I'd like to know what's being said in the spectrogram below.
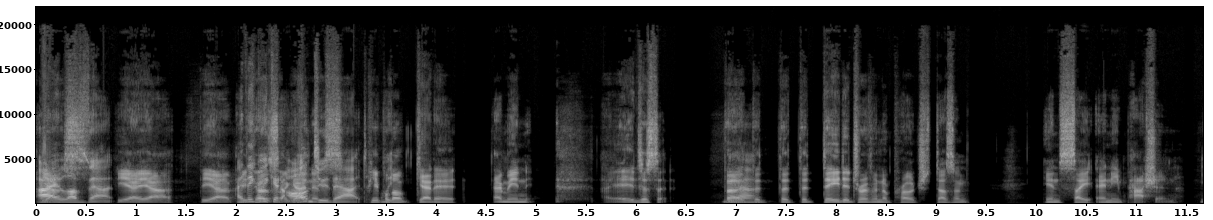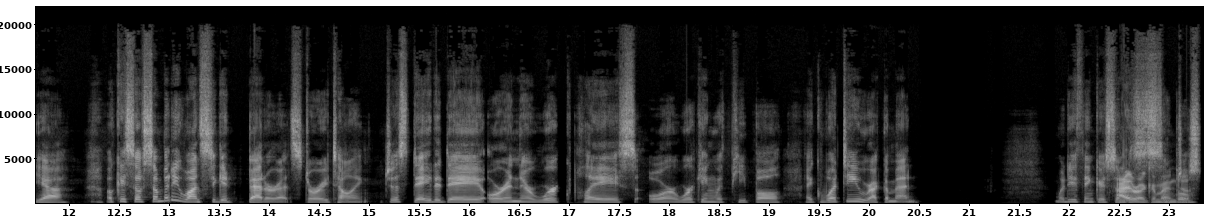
I love that. Yeah, yeah. Yeah, I think we could all do that. People We- don't get it. I mean, it just the Yeah. the, the, the data driven approach doesn't incite any passion. Yeah. Okay, so if somebody wants to get better at storytelling, just day to day or in their workplace or working with people, like what do you recommend? What do you think are some I recommend simple- just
